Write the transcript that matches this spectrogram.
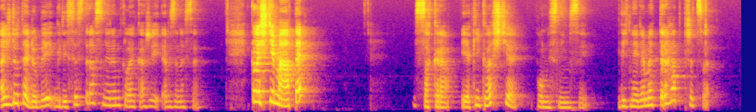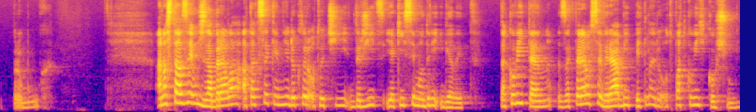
až do té doby, kdy sestra směrem k lékaři vznese. Kleště máte? Sakra, jaký kleště, pomyslím si. Teď nejdeme trhat přece. Pro Bůh. Anastázie už zabrala a tak se ke mně doktor otočí, držíc jakýsi modrý igelit. Takový ten, ze kterého se vyrábí pytle do odpadkových košů.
